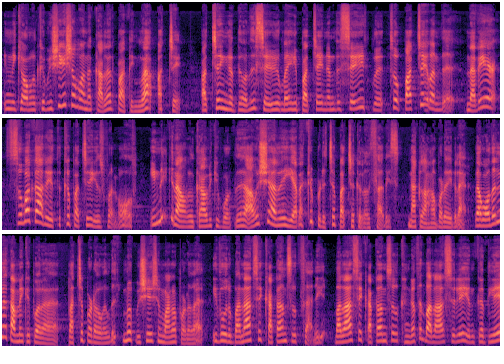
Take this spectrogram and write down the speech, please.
இன்னைக்கு அவங்களுக்கு விசேஷமான கலர் பார்த்தீங்களா? அச்சே. பச்சைங்கிறது வந்து செழுமை பச்சைங்கிறது செழிப்பு. ஸோ பச்சை வந்து நிறைய சுபகாரியத்துக்கு பச்சை யூஸ் பண்ணுவோம். இன்னைக்கு நான் உங்களுக்கு காமிக்க போகிறது அவசியம் எனக்கு பிடிச்ச பச்சை கலர் சாரீஸ் நான் காணப்படவில்லை நான் முதல்ல காமிக்க போகிற பச்சை படம் வந்து ரொம்ப விசேஷமான புடவை. இது ஒரு Banarasi cotton silk sari Banarasi cotton சில்க்ங்கிறது பனாரசிலே இருக்கிறதுலே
